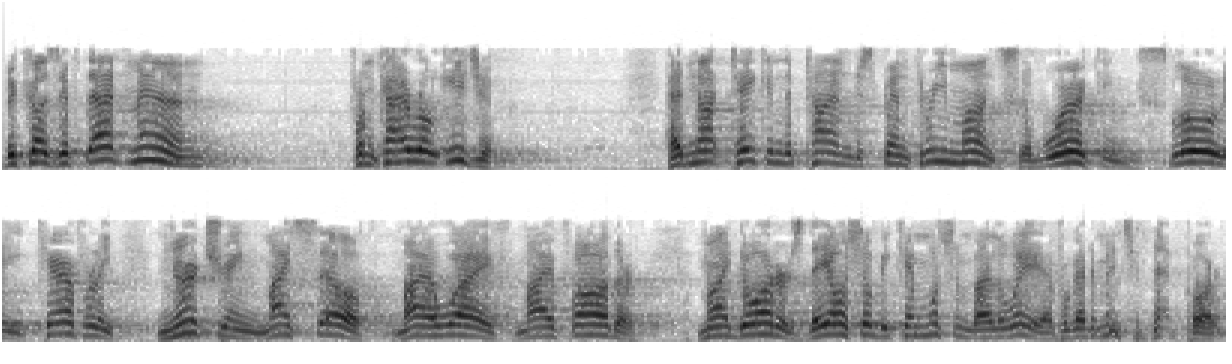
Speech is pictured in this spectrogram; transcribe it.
Because if that man from Cairo, Egypt, had not taken the time to spend three months of working slowly, carefully, nurturing myself, my wife, my father, my daughters. They also became Muslim, by the way. I forgot to mention that part.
